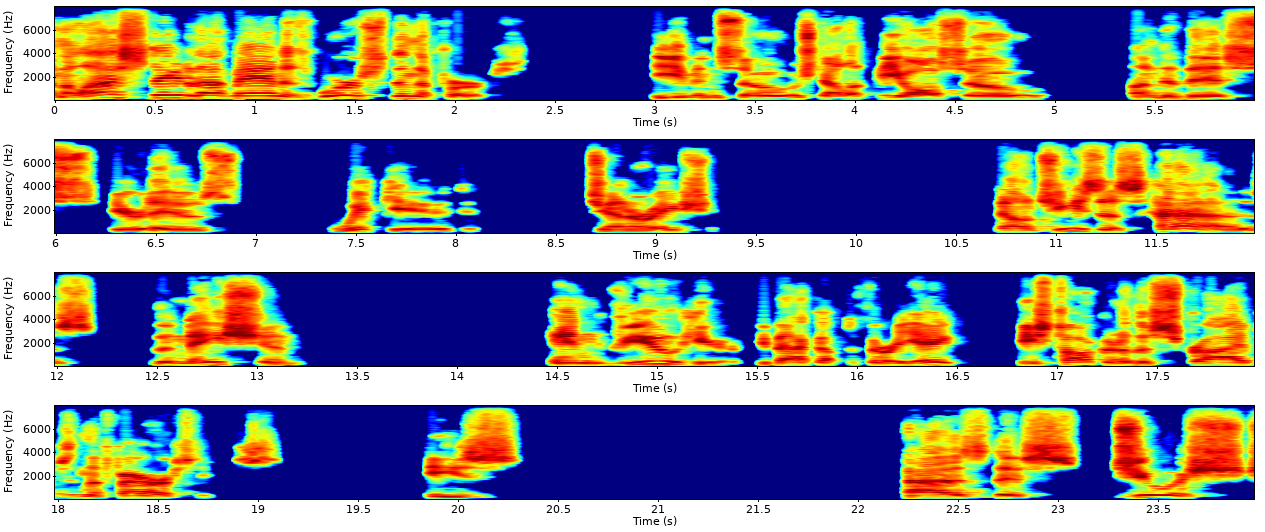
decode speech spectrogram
And the last state of that man is worse than the first. Even so shall it be also unto this, here it is, wicked generation. Now, Jesus has the nation in view here. You back up to 38, he's talking to the scribes and the Pharisees. He's has this Jewish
